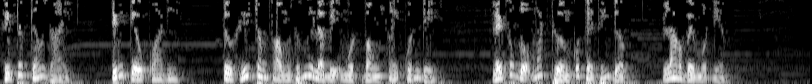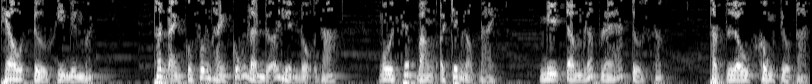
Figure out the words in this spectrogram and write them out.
Khi tức kéo dài, tiếng kêu qua đi, từ khí trong phòng giống như là bị một vòng xoáy cuốn đi, lấy tốc độ mắt thường có thể thấy được, lao về một điểm. Theo từ khi biến mất, thân ảnh của Phương Hành cũng lần nữa hiển lộ ra, ngồi xếp bằng ở trên ngọc đài, mi tâm lấp lóe từ sắc, thật lâu không tiêu tan.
